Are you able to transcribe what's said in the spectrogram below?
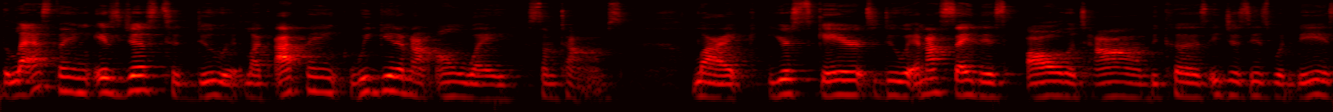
The last thing is just to do it. Like I think we get in our own way sometimes. Like you're scared to do it. And I say this all the time because it just is what it is.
